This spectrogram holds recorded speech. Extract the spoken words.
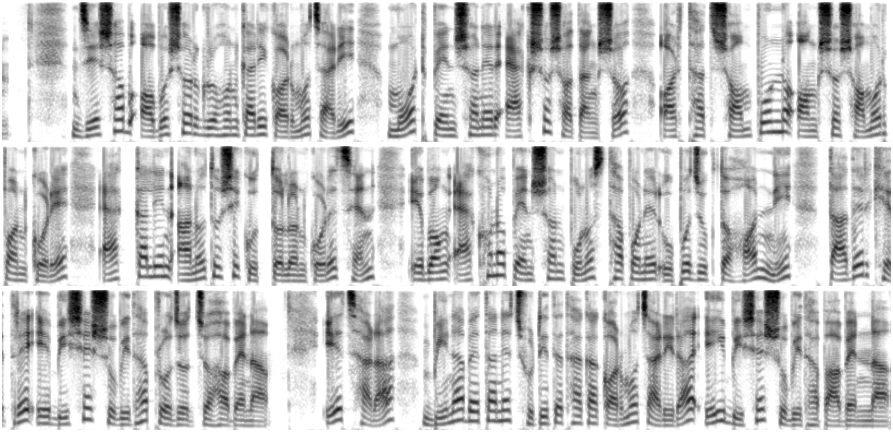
যেসব অবসর গ্রহণকারী কর্মচারী মোট পেনশনের একশো শতাংশ, অর্থাৎ সম্পূর্ণ অংশ সমর্পণ করে এককালীন আনতোষিক উত্তোলন করেছেন এবং এখনও পেনশন পুনঃস্থাপনের উপযুক্ত হননি, তাদের ক্ষেত্রে এ বিশেষ সুবিধা প্রযোজ্য হবে না। এছাড়া বিনা বেতনে ছুটিতে থাকা কর্মচারীরা এই বিশেষ সুবিধা পাবেন না।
